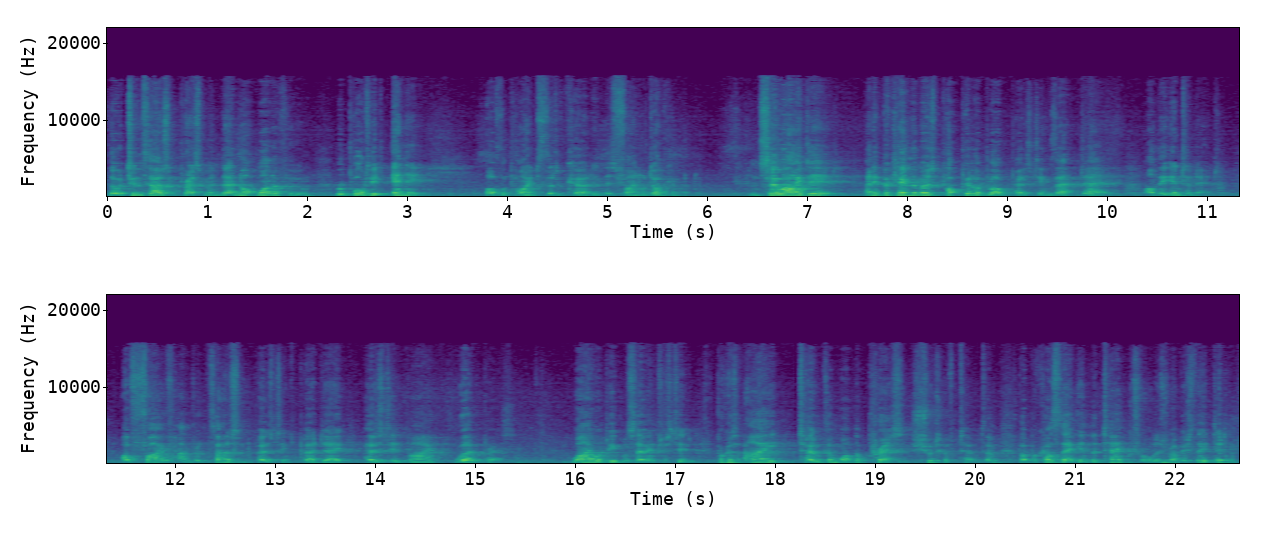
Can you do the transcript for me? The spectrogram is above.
There were 2,000 pressmen there, not one of whom reported any of the points that occurred in this final document. And so I did, and it became the most popular blog posting that day on the internet of 500,000 postings per day hosted by WordPress. Why were people so interested? Because I told them what the press should have told them, but because they're in the tank for all this rubbish, they didn't.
